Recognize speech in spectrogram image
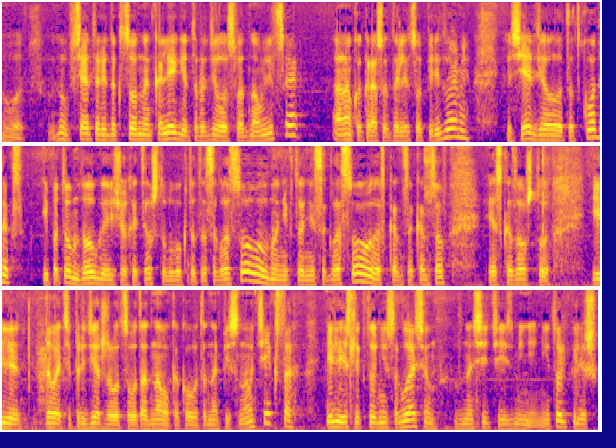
вот. Ну, вся эта редакционная коллегия трудилась в одном лице. Она как раз это лицо перед вами. То есть я делал этот кодекс. И потом долго еще хотел, чтобы его кто-то согласовывал, но никто не согласовывал. И в конце концов я сказал, что или давайте придерживаться вот одного какого-то написанного текста, или если кто не согласен, вносите изменения. И только лишь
